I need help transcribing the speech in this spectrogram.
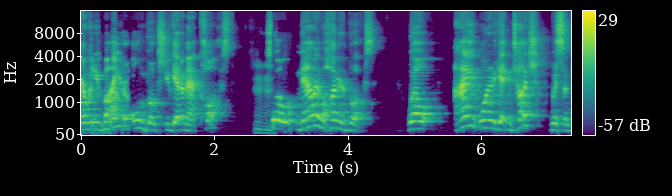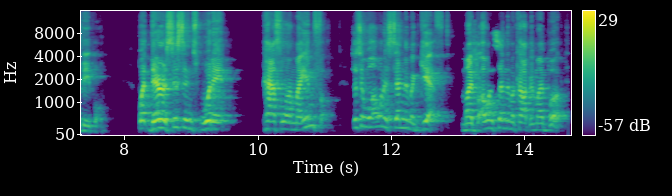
Now, when you buy your own books, you get them at cost. Mm-hmm. So now I have a hundred books. Well, I wanted to get in touch with some people, but their assistants wouldn't pass along my info. So I said, well, I want to send them a gift. My, I want to send them a copy of my book.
